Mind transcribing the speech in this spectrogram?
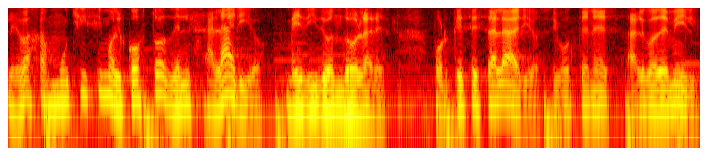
Le baja muchísimo el costo del salario medido en dólares. Porque ese salario, si vos tenés algo de mil,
